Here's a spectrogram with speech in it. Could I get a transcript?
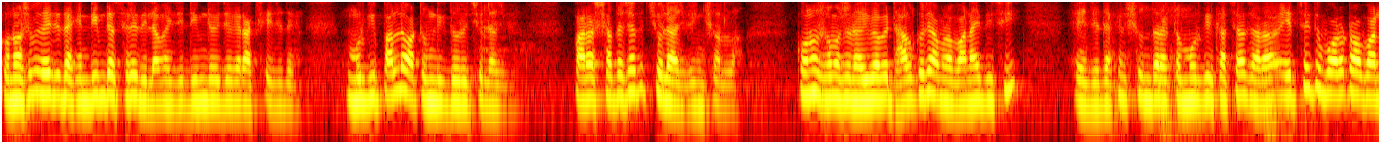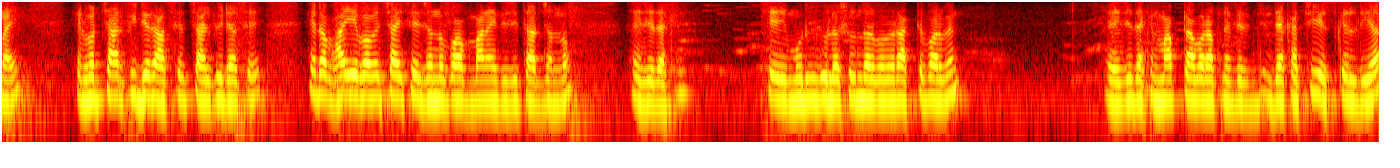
কোনো অসুবিধা, এই যে দেখেন ডিমটা ছেড়ে দিলাম। এই যে ডিমটা ওই জায়গায় রাখছে, এই যে দেখেন। মুরগি পারলে অটোমেটিক দৌড়ে চলে আসবে। পাড়ার সাথে সাথে চলে আসবে ইনশাল্লাহ। কোনো সমস্যা নেই। এইভাবে ঢাল করে আমরা বানাই দিছি। এই যে দেখেন সুন্দর একটা মুরগির খাঁচা। যারা এর চাইতে বড়টাও বানাই, এরপর চার ফিটের আছে, চার ফিট আছে। এটা ভাই এভাবে চাইছে, এই জন্য বানাই দিছি তার জন্য। এই যে দেখেন এই মুরগিগুলো সুন্দরভাবে রাখতে পারবেন। এই যে দেখেন, মাপটা আবার আপনাদের দেখাচ্ছি স্কেল দিয়া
